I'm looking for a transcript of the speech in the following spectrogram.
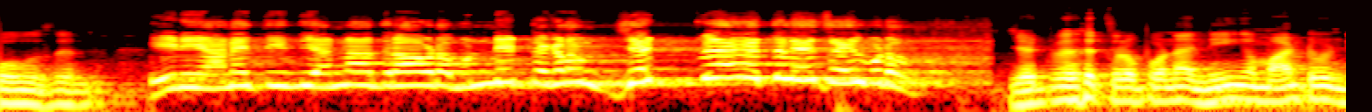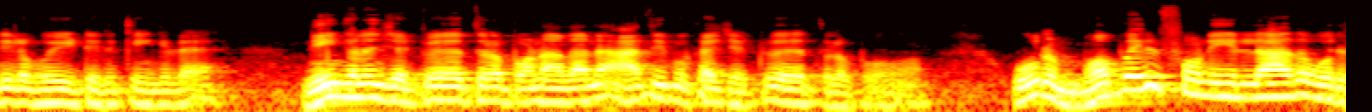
போகுதுன்னு. இனி அனைத்து இந்திய அண்ணா திராவிட முன்னேற்ற கழகம் ஜெட் வேகத்திலே செயல்படும். ஜெட் வேகத்தில் போனால் நீங்கள் மாட்டு வண்டியில் போயிட்டு இருக்கீங்களே? நீங்களும் ஜெட் வேகத்தில் போனால் தானே அதிமுக ஜெட் வேகத்தில் போகும். ஒரு மொபைல் ஃபோன் இல்லாத ஒரு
